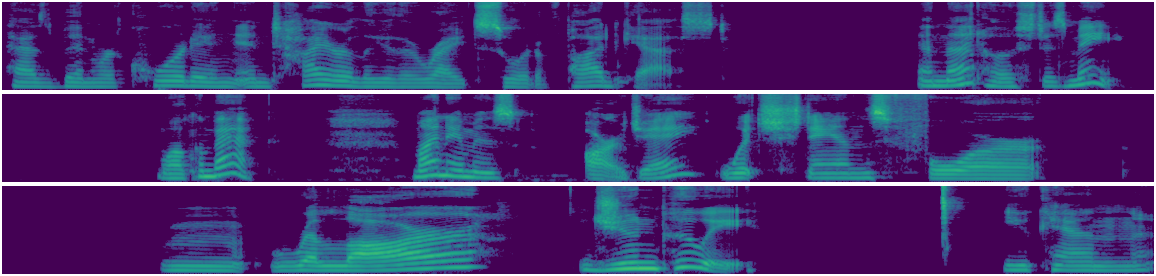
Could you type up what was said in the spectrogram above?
has been recording entirely the right sort of podcast. And that host is me. Welcome back. My name is RJ, which stands for um, Relar Junpui. You can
